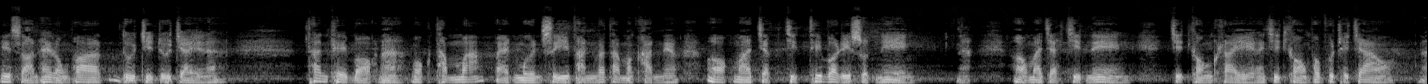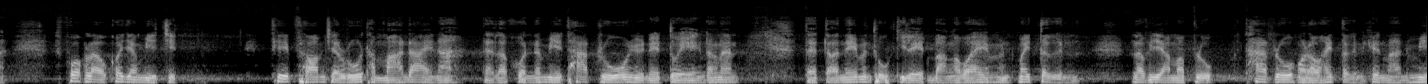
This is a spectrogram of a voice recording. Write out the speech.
ที่สอนให้หลวงพ่อดูจิตดูใจนะ ท่านเคยบอกนะบอกธรรมะแปดหมื่นสี่พันพระธรรมขันธ์เนี่ยออกมาจากจิตที่บริสุทธิ์นี่เองนะออกมาจากจิตนี่เอง จิตของใครจิตของพระพุทธเจ้านะพวกเราก็ยังมีจิตที่พร้อมจะรู้ธรรมะได้นะ แต่ละคนนั้นมีธาตุรู้อยู่ในตัวเองทั้งนั้น แต่ตอนนี้มันถูกกิเลสบังเอาไว้มันไม่ตื่น เราพยายามมาปลุกธาตุรู้ของเราให้ตื่นขึ้นมา มี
